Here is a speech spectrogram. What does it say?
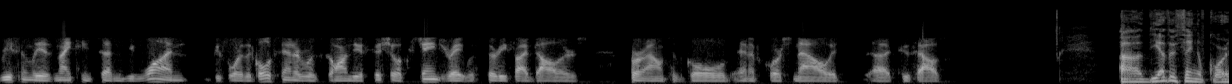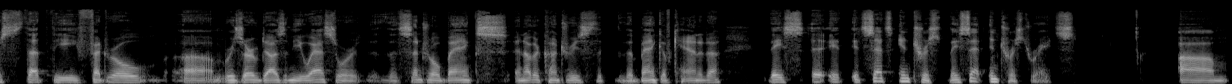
recently as 1971, before the gold standard was gone, the official exchange rate was $35 per ounce of gold. And of course, now it's uh, 2000. Uh, the other thing, of course, that the Federal um, Reserve does in the U.S. or the central banks in other countries, the, the Bank of Canada, they it, it, sets interest. They set interest rates. Um,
